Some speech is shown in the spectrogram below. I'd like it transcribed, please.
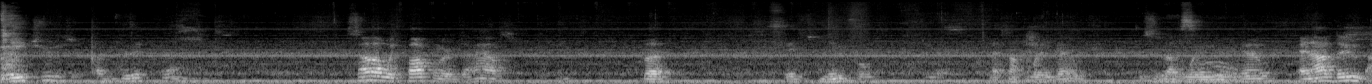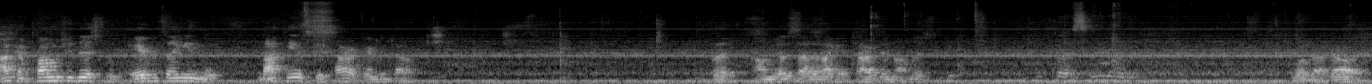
Teachers of good things. It's not always popular at the house, but it's needful. Yes. That's not the way to go. This is not the way you need to go. And I do, I can promise you this with everything in me. My kids get tired of hearing me talk. But on the other side of it, I get tired of them not listening. What about God?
